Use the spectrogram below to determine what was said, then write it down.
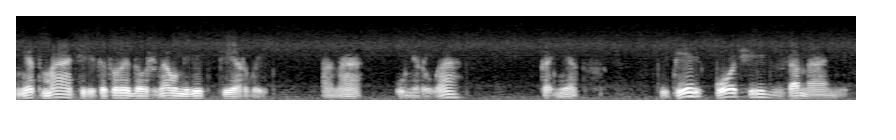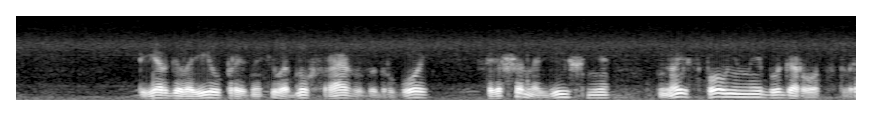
нет матери, которая должна умереть первой. Она умерла, конец. Теперь очередь за нами. Пьер говорил, произносил одну фразу за другой, совершенно лишнее, но исполненные благородства.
